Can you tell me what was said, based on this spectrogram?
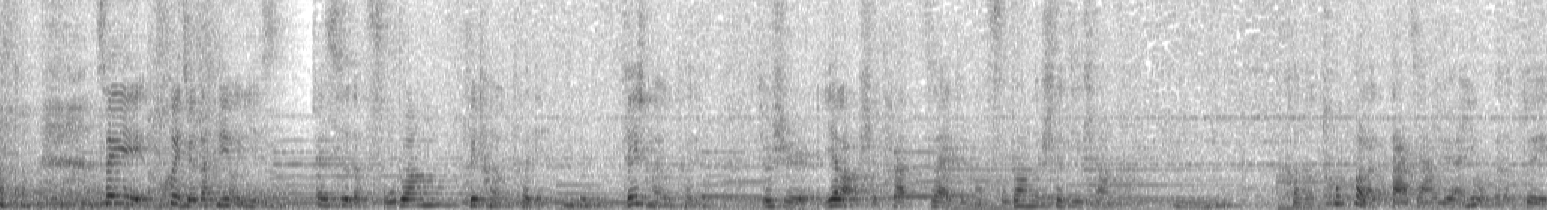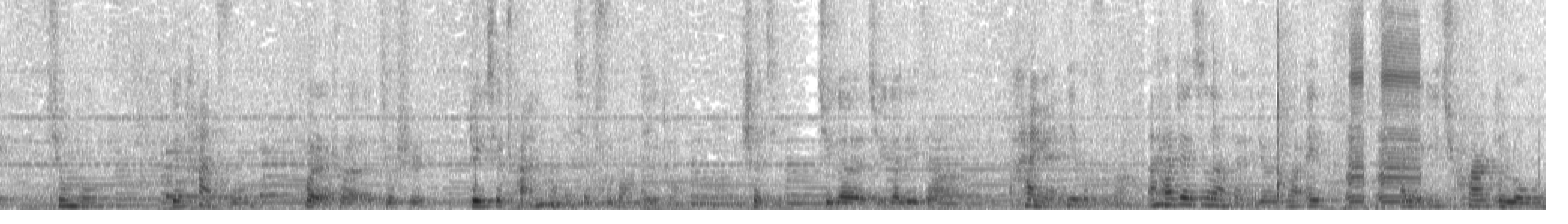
所以会觉得很有意思。这次的服装非常有特点，嗯非常有特点，就是叶老师他在这种服装的设计上，嗯，可能突破了大家原有的对匈奴、对汉服，或者说就是对一些传统的一些服装的一种设计。举个举个例子啊，汉元帝的服装，那他这次呢，等于就是说，哎，他有一圈龙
